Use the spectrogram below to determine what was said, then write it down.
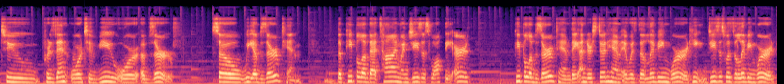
to present or to view or observe. So we observed him. The people of that time when Jesus walked the earth, people observed him. They understood him. It was the living word. He Jesus was the living word.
